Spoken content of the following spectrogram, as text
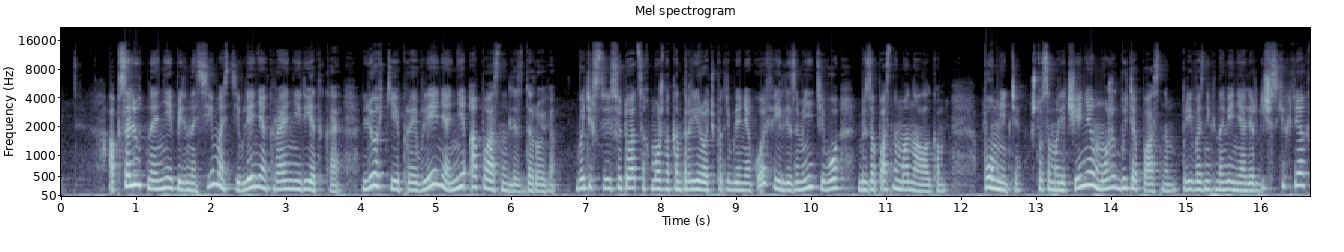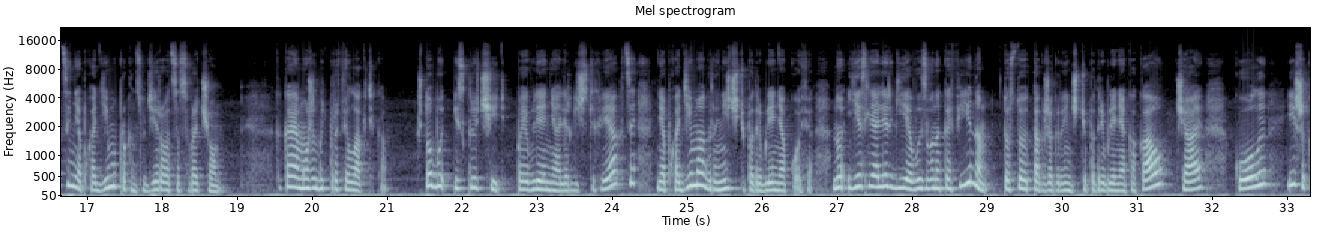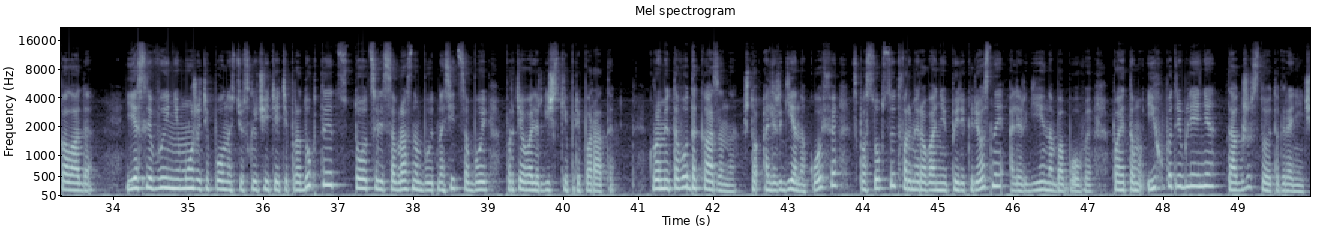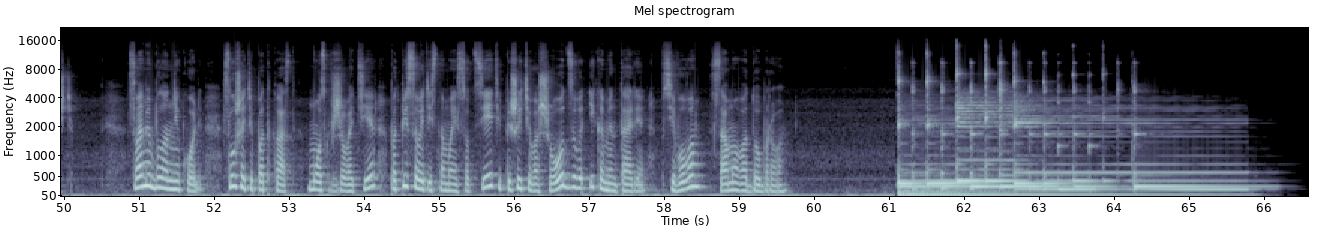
Абсолютная непереносимость – явление крайне редкое. Легкие проявления не опасны для здоровья. В этих ситуациях можно контролировать употребление кофе или заменить его безопасным аналогом. Помните, что самолечение может быть опасным. При возникновении аллергических реакций необходимо проконсультироваться с врачом. Какая может быть профилактика? Чтобы исключить появление аллергических реакций, необходимо ограничить употребление кофе. Но если аллергия вызвана кофеином, то стоит также ограничить употребление какао, чая, колы и шоколада. Если вы не можете полностью исключить эти продукты, то целесообразно будет носить с собой противоаллергические препараты. Кроме того, доказано, что аллергия на кофе способствует формированию перекрестной аллергии на бобовые, поэтому их употребление также стоит ограничить. С вами была Николь. Слушайте подкаст «Мозг в животе», подписывайтесь на мои соцсети, пишите ваши отзывы и комментарии. Всего вам самого доброго.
